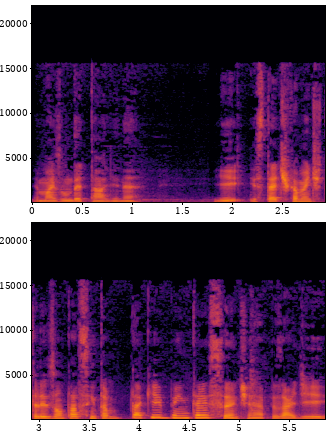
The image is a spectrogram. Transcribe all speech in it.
É mais um detalhe, né? E esteticamente a televisão tá assim, tá, tá aqui bem interessante, né? Apesar de...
